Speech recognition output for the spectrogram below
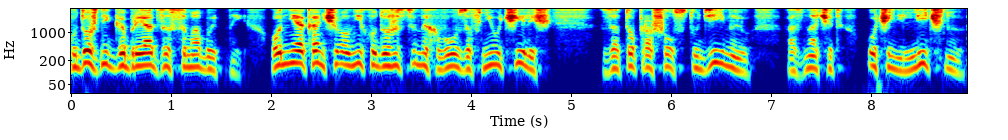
Художник Габриадзе самобытный. Он не оканчивал ни художественных вузов, ни училищ, зато прошел студийную, а значит, очень личную,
